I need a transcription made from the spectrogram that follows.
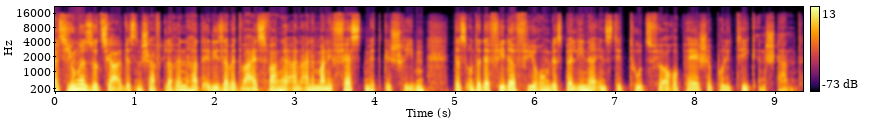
Als junge Sozialwissenschaftlerin hat Elisabeth Weißwange an einem Manifest mitgeschrieben, das unter der Federführung des Berliner Instituts für europäische Politik entstand.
